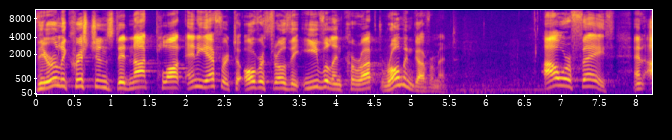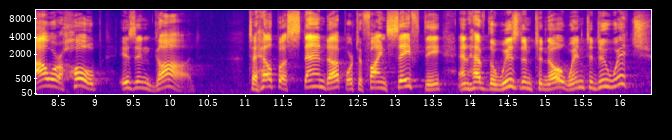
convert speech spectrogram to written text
The early Christians did not plot any effort to overthrow the evil and corrupt Roman government. Our faith and our hope is in God to help us stand up or to find safety and have the wisdom to know when to do which.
